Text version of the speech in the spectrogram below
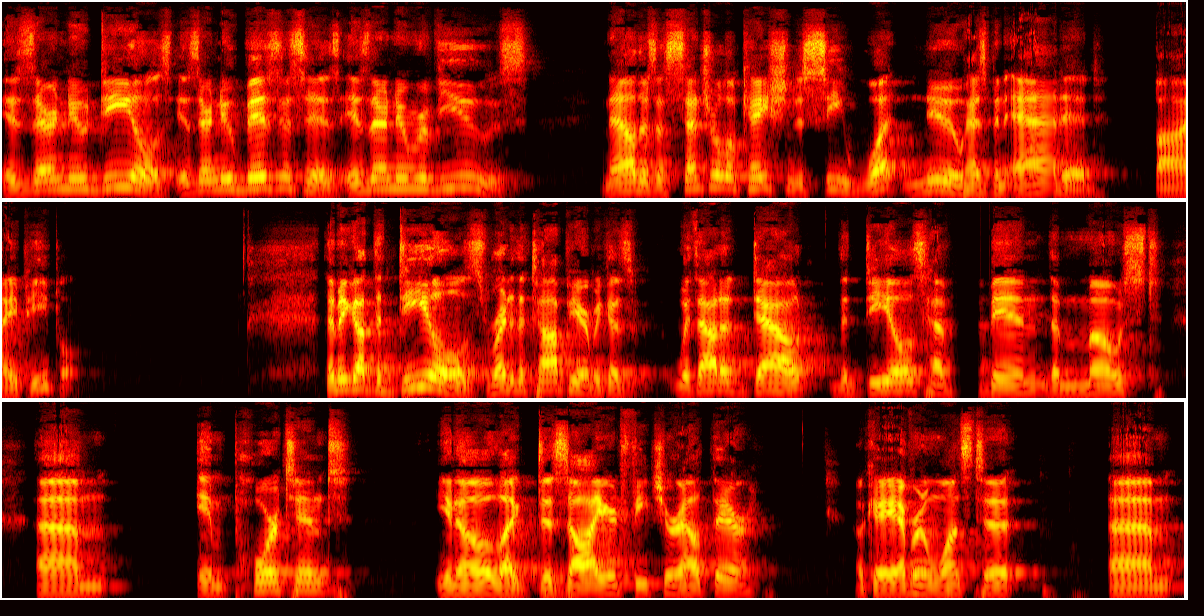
Is there new deals? Is there new businesses? Is there new reviews? Now there's a central location to see what new has been added by people. Then we got the deals right at the top here because without a doubt, the deals have been the most um, important, you know, like desired feature out there. Okay, everyone wants to. Um,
